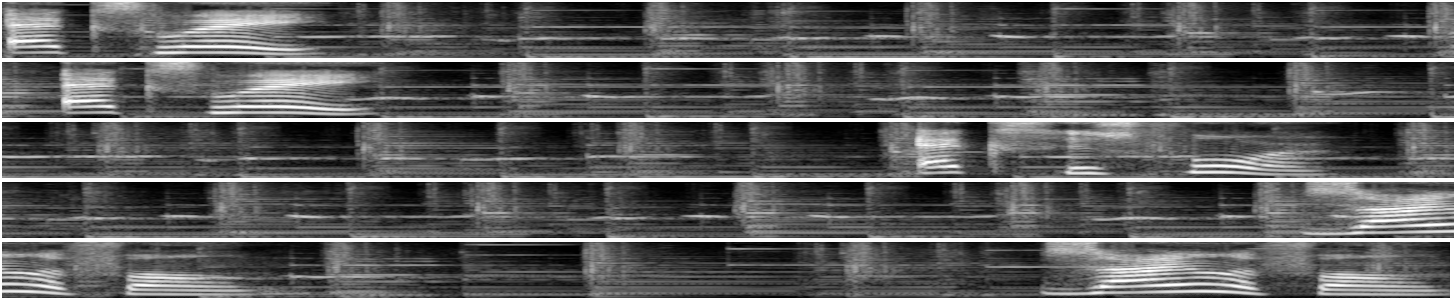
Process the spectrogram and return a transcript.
X-ray X-ray X is for Xylophone. Xylophone.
